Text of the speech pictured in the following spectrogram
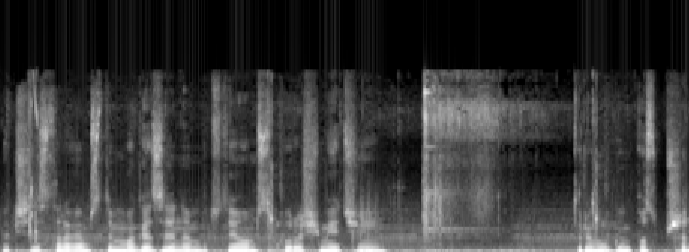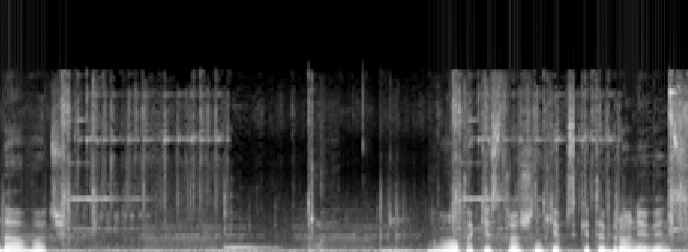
Tak się zastanawiam z tym magazynem, bo tutaj mam sporo śmieci, które mógłbym posprzedawać. No, takie strasznie kiepskie te bronie, więc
